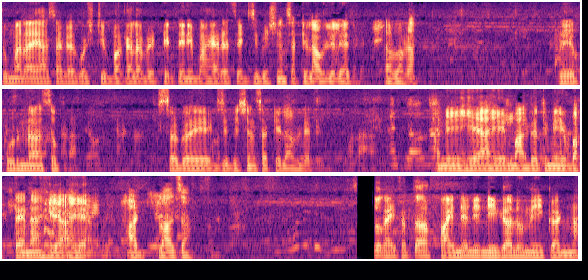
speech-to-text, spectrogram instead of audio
तुम्हाला ह्या सगळ्या गोष्टी बघायला भेटतील. त्यांनी बाहेरच एक्झिबिशनसाठी लावलेले आहेत. बघा. हे पूर्ण असं सगळं एक्झिबिशनसाठी लावलेत. आणि हे आहे मागं तुम्ही हे बघताय ना हे आहे आर्ट प्लाझा सो गाईज आता फायनली निघालो मी इकडनं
